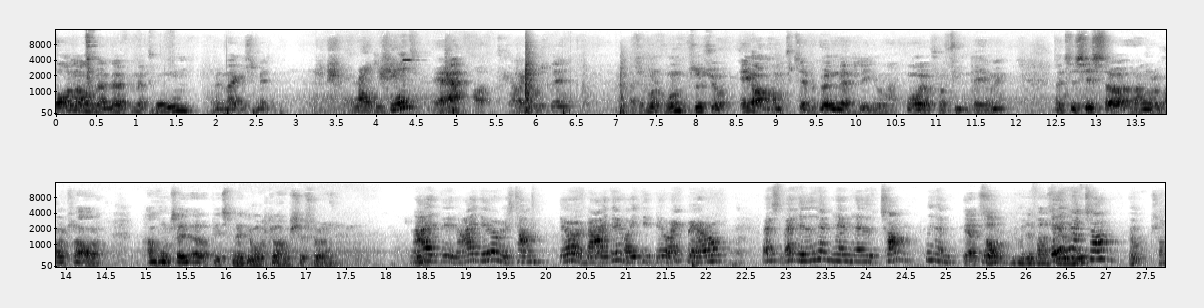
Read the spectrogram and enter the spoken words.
Fornavn med, med, med fruen, med Maggie Smith. Maggie Schmidt? Ja, og kan du ikke huske det? Altså, hun, hun synes jo ikke om ham til at begynde med, fordi hun, hun var jo for fin dame, ikke? Men til sidst, så var hun jo godt klar over, at ham hun talte allerbedst med, det var, det var ham chaufføren. Nej, det, nej, det var vist ham. Det var, nej, det var rigtigt. Det var ikke Barrow. Hvad, hvad hed han? Han hed Tom. Hed han? Ja, Tom, men det er faktisk Hed han. Tom? Jo, Tom.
